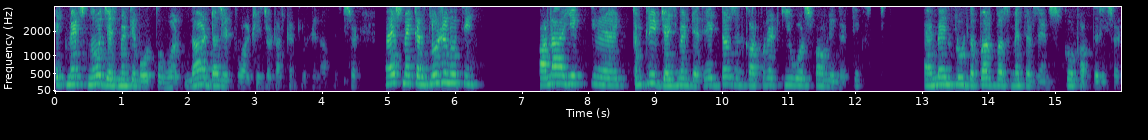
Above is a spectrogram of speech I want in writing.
It makes no judgment about the work, nor does it provide result or conclusion of the research. ना इसमें conclusion होती और ना ये complete judgment देते It does incorporate keywords found in the text and may include the purpose, methods and scope of the research.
